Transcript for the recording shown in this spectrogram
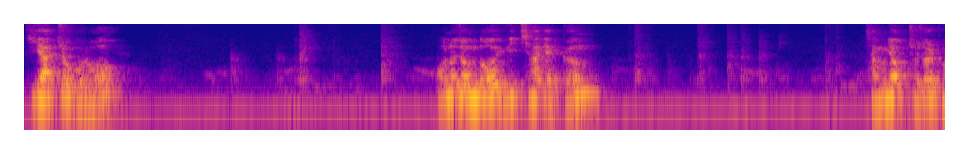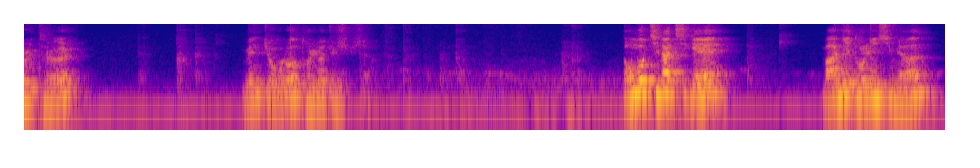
기아 쪽으로 어느 정도 위치하게끔 장력 조절 볼트를 왼쪽으로 돌려주십시오. 너무 지나치게 많이 돌리시면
